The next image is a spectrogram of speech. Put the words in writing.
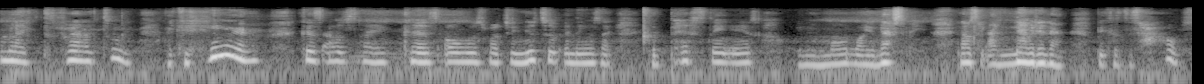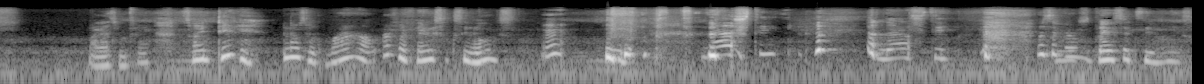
I'm like, right to me. I could hear because I was like, because I was watching YouTube and they was like, the best thing is when you moan while you masturbate. And I was like, I never did that because this house. That's what I'm saying. So I did it. And I was like, wow, I have a very sexy voice. Nasty. Nasty. I was like, I have a very sexy voice.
